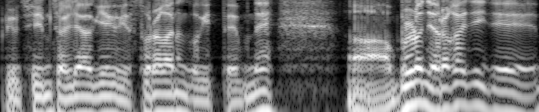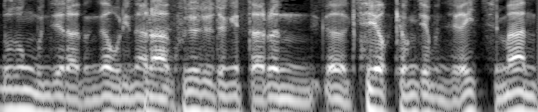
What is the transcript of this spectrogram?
그리고 GM 전략에 의해서 돌아가는 거기 때문에 어, 물론 여러 가지 이제 노동 문제라든가 우리나라 구조 조정에 따른 그 지역 경제 문제가 있지만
